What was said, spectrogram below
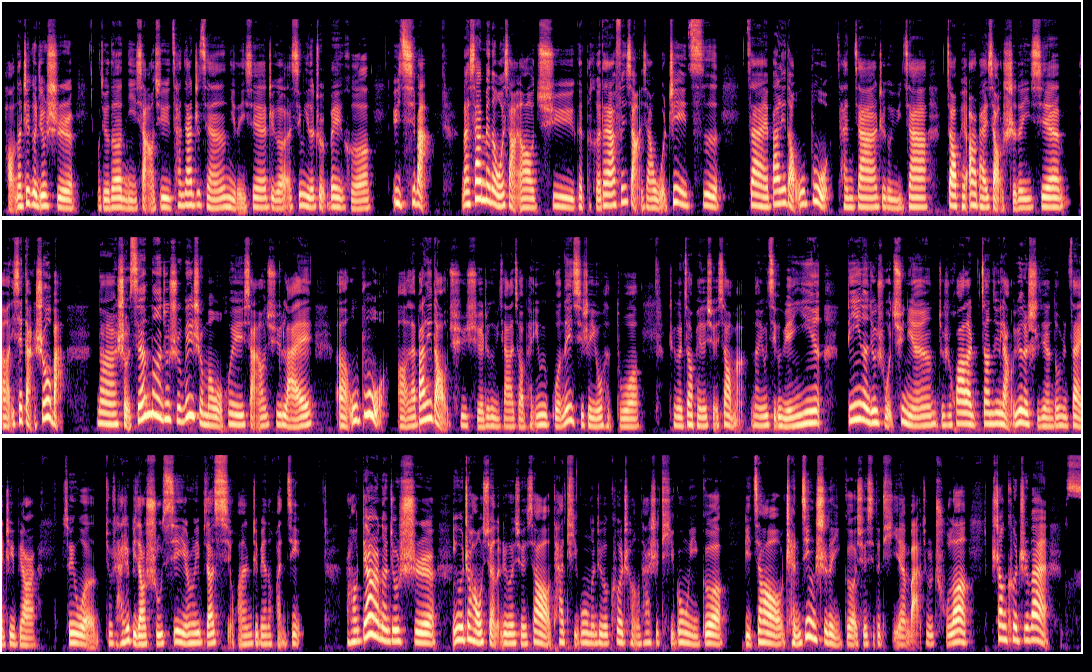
好，那这个就是我觉得你想要去参加之前，你的一些这个心理的准备和预期吧。那下面呢，我想要去跟和大家分享一下我这一次在巴厘岛乌布参加这个瑜伽教培二百小时的一些啊一些感受吧。那首先呢，就是为什么我会想要去来呃乌布啊，来巴厘岛去学这个瑜伽的教培？因为国内其实也有很多这个教培的学校嘛。那有几个原因，第一呢，就是我去年就是花了将近两个月的时间都是在这边，所以我就是还是比较熟悉，也容易比较喜欢这边的环境。然后第二呢，就是因为正好我选的这个学校，它提供的这个课程，它是提供一个。比较沉浸式的一个学习的体验吧，就是除了上课之外，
